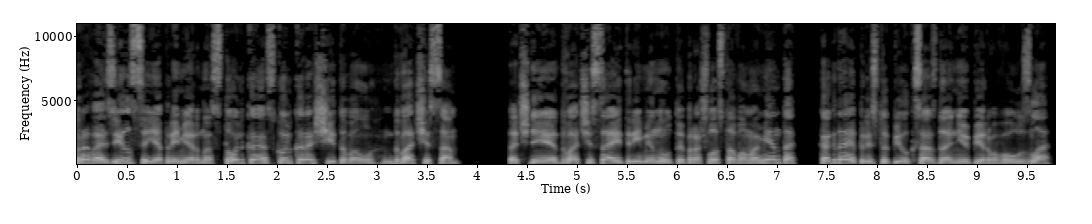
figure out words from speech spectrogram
Провозился я примерно столько, сколько рассчитывал, два часа. Точнее, два часа и три минуты прошло с того момента, когда я приступил к созданию первого узла,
